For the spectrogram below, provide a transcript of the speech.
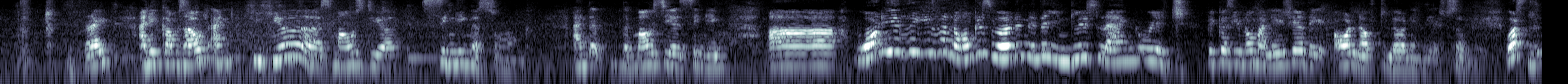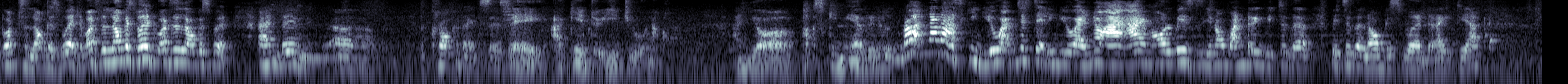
right? And he comes out and he hears Mouse Deer singing a song, and the, the Mouse here is singing, uh, what do you think is the longest word in, the English language? Because you know Malaysia, they all love to learn English. So, what's the, what's the longest word? What's the longest word? What's the longest word? And then uh, the crocodile says, "Hey, I came to eat you now." and you're asking me a riddle. Not, not asking you. I'm just telling you. I know. I, I'm always, you know, wondering which is the which is the longest word, right? Yeah.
